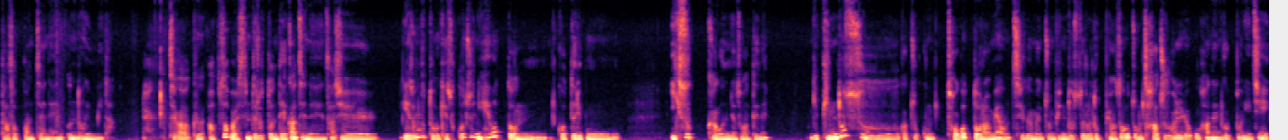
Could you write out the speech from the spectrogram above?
다섯 번째는 운동입니다. 제가 그 앞서 말씀드렸던 네 가지는 사실 예전부터 계속 꾸준히 해왔던 것들이고 익숙하거든요, 저한테는. 이게 빈도수가 조금 적었더라면 지금은 좀 빈도수를 높여서 좀 자주 하려고 하는 것 뿐이지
